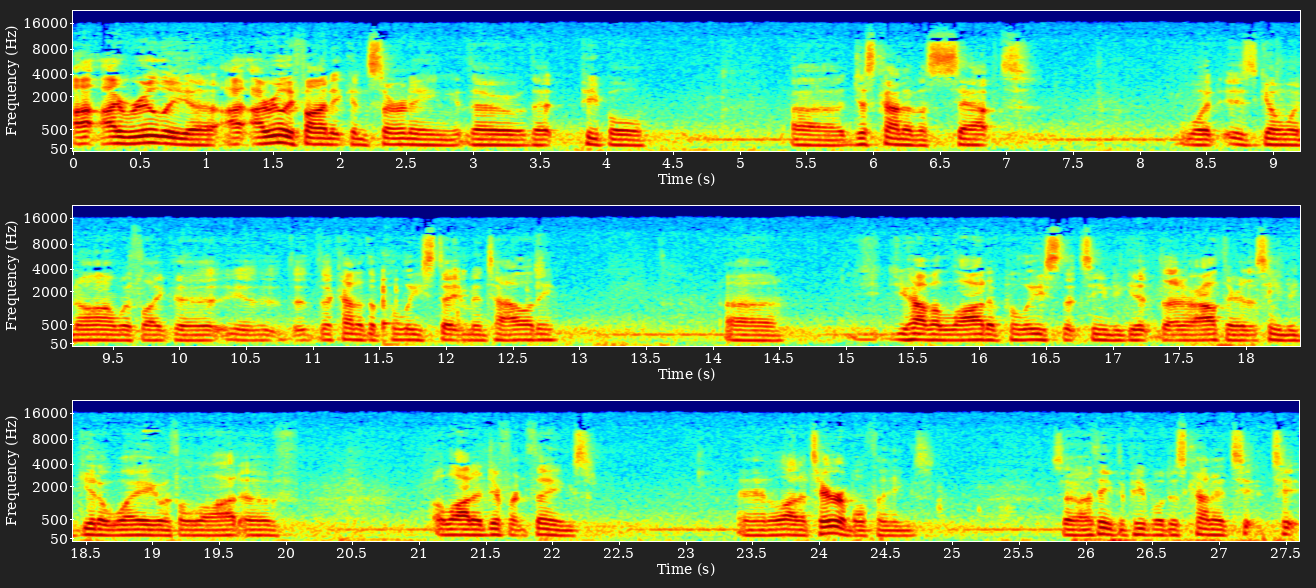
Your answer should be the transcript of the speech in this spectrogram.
I, I really uh, I, I really find it concerning though that people uh, just kind of accept what is going on with like the you know, the, the kind of the police state mentality. Uh, you- have a lot of police that seem to get that are out there that seem to get away with a lot of a lot of different things and a lot of terrible things. So I think that people just kind of t- t-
